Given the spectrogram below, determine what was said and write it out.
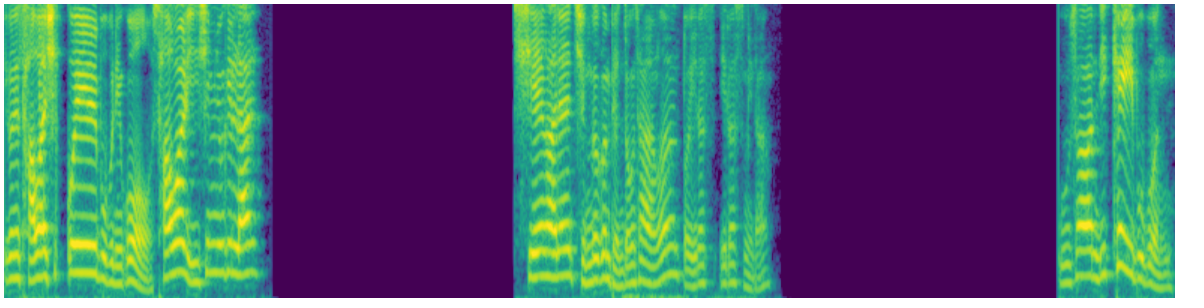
이거는 4월 19일 부분이고 4월 26일 날 시행하는 증거금 변동 사항은 또 이렇, 이렇습니다. 우선 니케이 부분,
